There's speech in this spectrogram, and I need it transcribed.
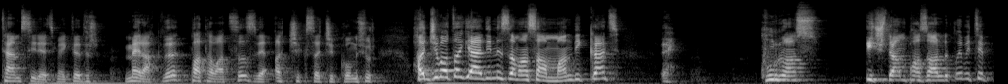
temsil etmektedir. Meraklı, patavatsız ve açık saçık konuşur. Hacivat'a geldiğimiz zaman aman dikkat. Eh, kurnaz, içten pazarlıklı bir tip.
